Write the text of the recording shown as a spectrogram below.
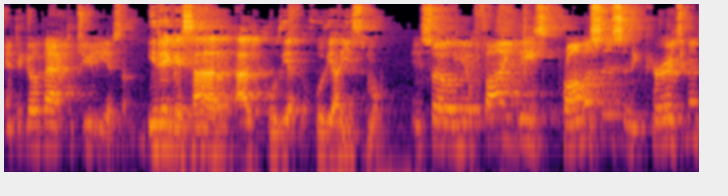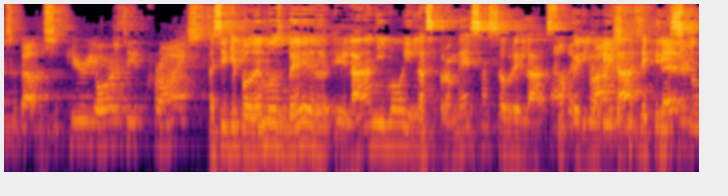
and to go back to Judaism. y regresar al judia- judaísmo. And so you'll find these promises and encouragements about the superiority of Christ, Así que podemos ver el ánimo y las promesas sobre la superioridad de Cristo.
